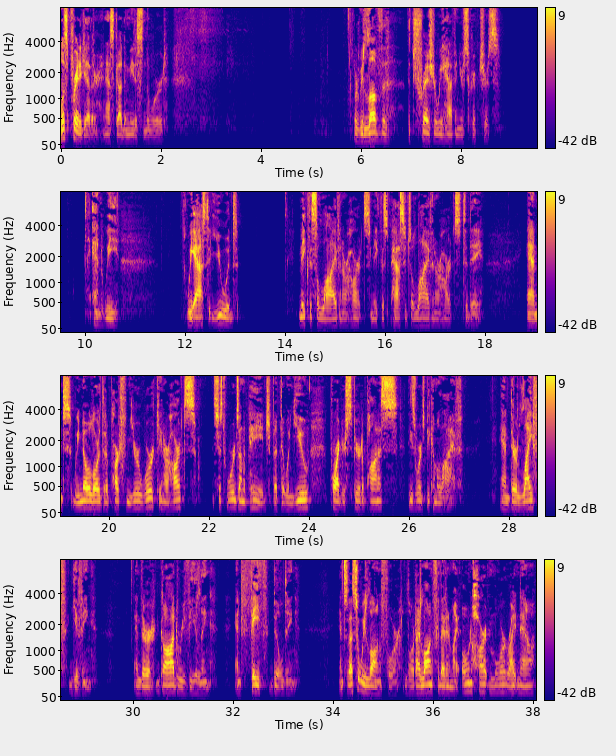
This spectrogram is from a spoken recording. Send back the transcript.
Let's pray together and ask God to meet us in the Word. Lord, we love the, the treasure we have in your scriptures. And we, we ask that you would make this alive in our hearts, make this passage alive in our hearts today. And we know, Lord, that apart from your work in our hearts, it's just words on a page, but that when you pour out your Spirit upon us, these words become alive. And they're life giving. And they're God revealing and faith building. And so that's what we long for. Lord, I long for that in my own heart more right now.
